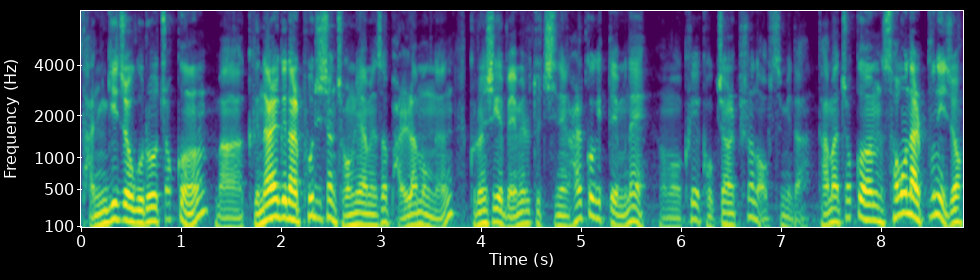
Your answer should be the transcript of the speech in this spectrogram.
단기적으로 조금 막 그날 그날 포지션 정리하면서 발라먹는 그런 식의 매매를 또 진행할 거기 때문에 어, 뭐 크게 걱정할 필요는 없습니다. 다만 조금 서운할 뿐이죠.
